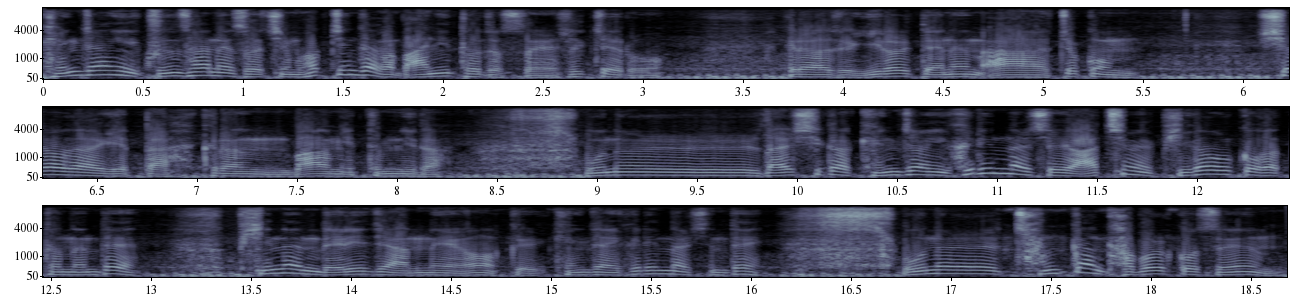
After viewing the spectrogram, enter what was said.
굉장히 군산에서 지금 확진자가 많이 터졌어요 실제로. 그래가지고 이럴 때는 아 조금 쉬어가야겠다 그런 마음이 듭니다 오늘 날씨가 굉장히 흐린 날씨에요 아침에 비가 올 것 같았는데 비는 내리지 않네요. 그 굉장히 흐린 날씨인데 오늘 잠깐 가볼 곳은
